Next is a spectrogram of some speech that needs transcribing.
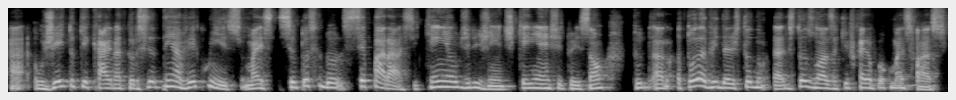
a, o jeito que cai na torcida tem a ver com isso. Mas se o torcedor separasse quem é o dirigente, quem é a instituição, tudo, a, toda a vida de, todo, de todos nós aqui ficaria um pouco mais fácil.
